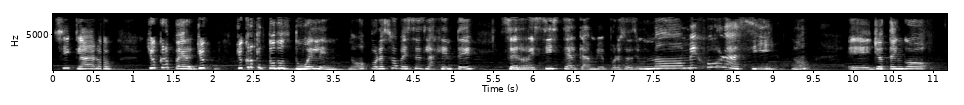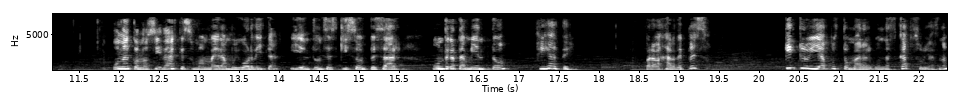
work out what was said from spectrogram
Sí, claro. Yo creo, pero yo, yo creo que todos duelen, ¿no? Por eso a veces la gente se resiste al cambio y por eso decimos, no, mejor así, ¿no? Eh, yo tengo una conocida que su mamá era muy gordita y entonces quiso empezar un tratamiento, fíjate, para bajar de peso, que incluía pues tomar algunas cápsulas, ¿no?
